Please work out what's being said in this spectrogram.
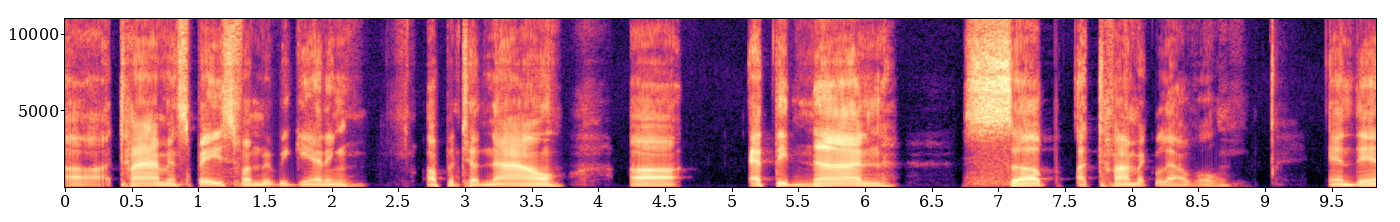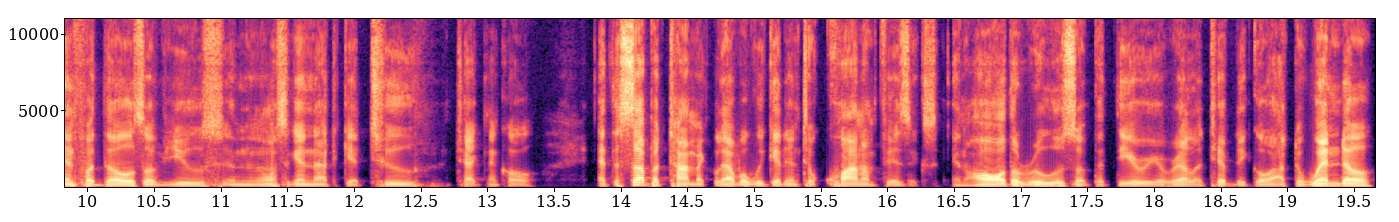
uh, time and space from the beginning up until now. Uh, at the non subatomic level. And then for those of you, and once again, not to get too technical, at the subatomic level, we get into quantum physics, and all the rules of the theory of relativity go out the window.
